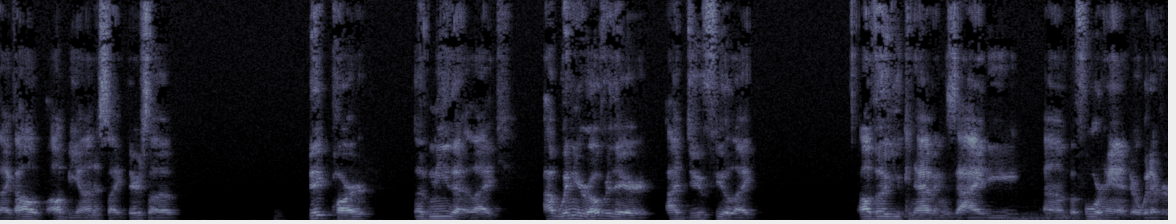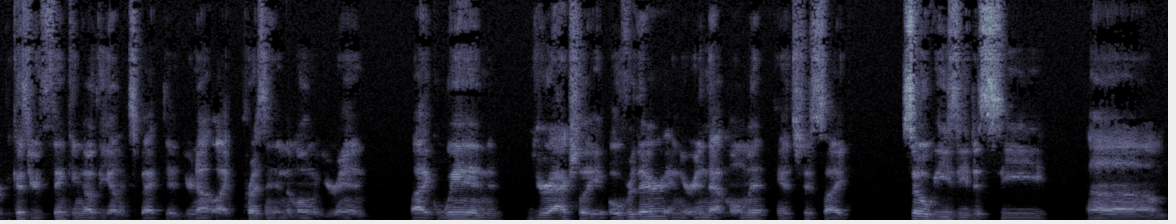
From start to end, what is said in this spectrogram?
like I'll I'll be honest, like there's a big part of me that like I, when you're over there, I do feel like although you can have anxiety um, beforehand or whatever because you're thinking of the unexpected. You're not like present in the moment you're in. Like when you're actually over there and you're in that moment it's just like so easy to see um,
